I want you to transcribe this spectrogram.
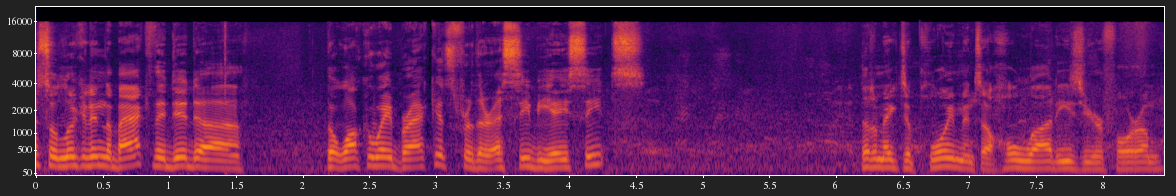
So looking in the back, they did uh, the walkaway brackets for their SCBA seats. That'll make deployment a whole lot easier for them.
